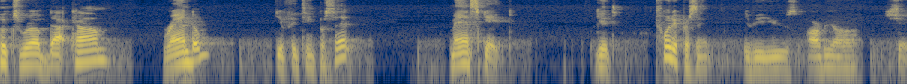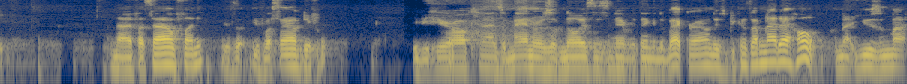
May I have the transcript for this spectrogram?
hooksrub.com, random, get 15%. Manscaped, get 20% if you use RBR Shave. Now, if I sound funny, if I sound different, if you hear all kinds of manners of noises and everything in the background, it's because I'm not at home. I'm not using my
